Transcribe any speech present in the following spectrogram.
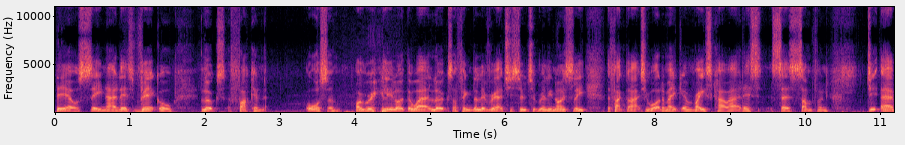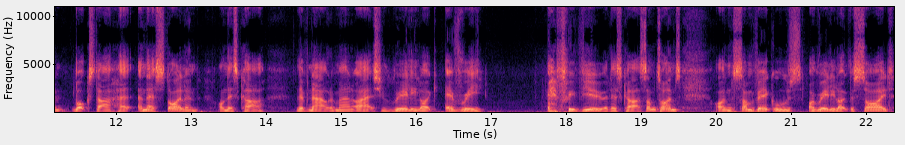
DLC. Now this vehicle looks fucking awesome. I really like the way it looks. I think the livery actually suits it really nicely. The fact that I actually wanted to make a race car out of this says something. G um, Rockstar and their styling on this car, they've nailed it, man. I actually really like every every view of this car. Sometimes on some vehicles I really like the side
